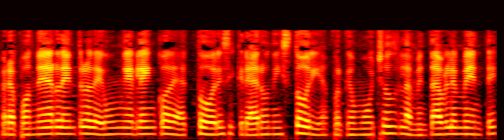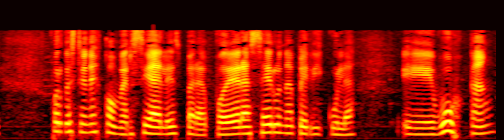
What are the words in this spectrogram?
para poner dentro de un elenco de actores y crear una historia, porque muchos, lamentablemente, por cuestiones comerciales, para poder hacer una película, eh, buscan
